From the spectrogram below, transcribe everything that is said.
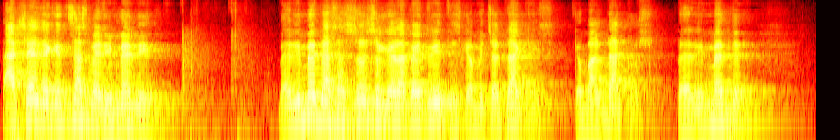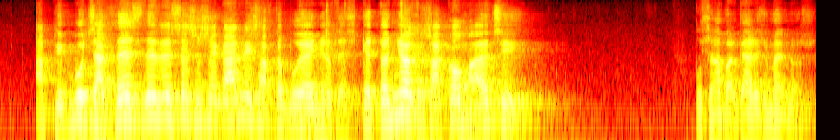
Θα ξέρετε και τι σας περιμένει. Περιμένετε να σας σώσει ο Γεραπετρίτης και ο Μητσοτάκης και ο Μπαλτάκος. Περιμένετε. Απ' την μπούτσα χθες δεν σε έσωσε κανείς αυτό που ένιωθες. Και το νιώθεις ακόμα, έτσι. Που ήσουν απαρκαρισμένος.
